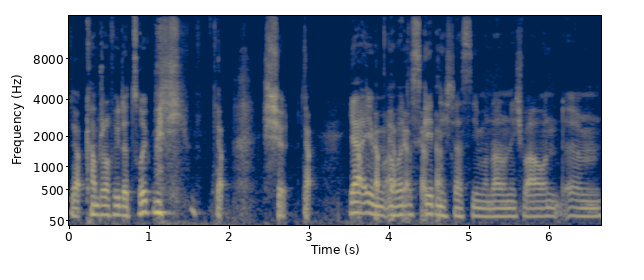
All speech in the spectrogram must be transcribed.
Ja. Kam schon auch wieder zurück mit ihm. Ja. Schön. Ja. Ja, Ja, eben, ja, aber ja, das geht nicht, dass Simon da noch nicht war. Und ähm,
